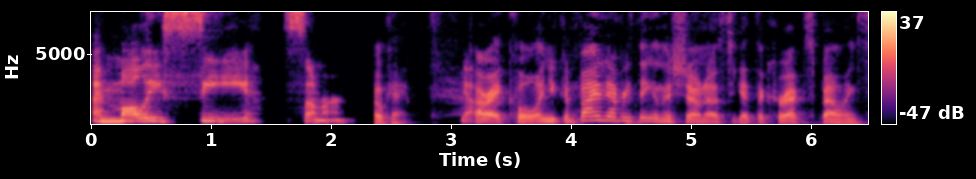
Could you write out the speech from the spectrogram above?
I'm Mollie C summer. Okay. Yeah. All right, cool. And you can find everything in the show notes to get the correct spellings.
